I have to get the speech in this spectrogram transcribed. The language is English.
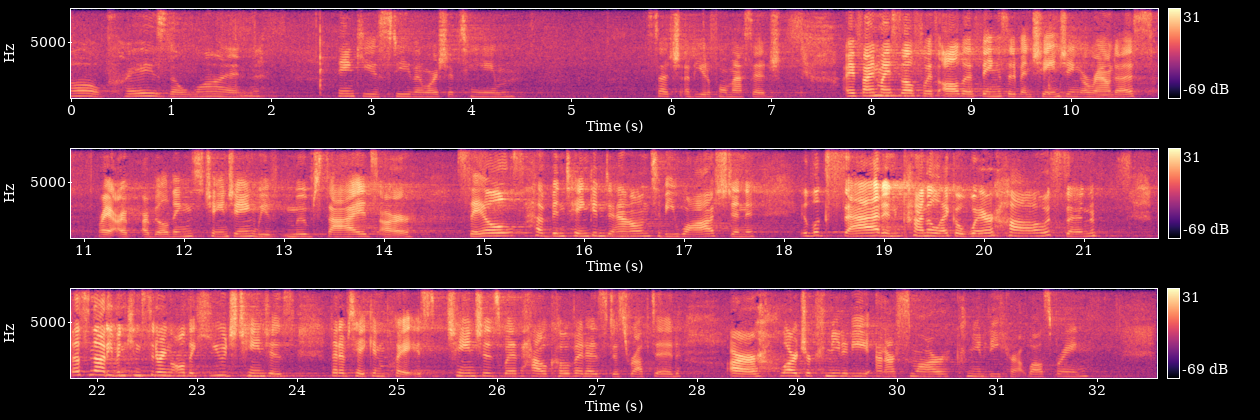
Oh, praise the one. Thank you, Steve and worship team. Such a beautiful message. I find myself with all the things that have been changing around us, right? Our, our buildings changing, we've moved sides, our sails have been taken down to be washed, and it looks sad and kind of like a warehouse. And that's not even considering all the huge changes that have taken place changes with how COVID has disrupted our larger community and our smaller community here at Wellspring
